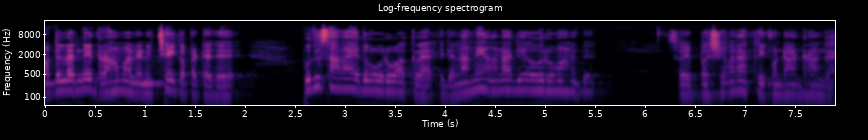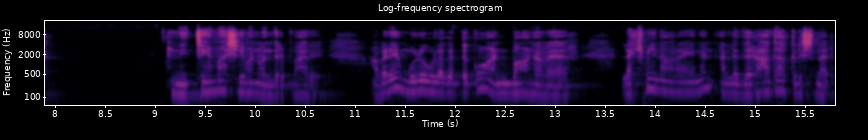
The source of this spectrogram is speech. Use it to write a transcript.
முதல்ல இருந்தே ட்ராமாவில் நிச்சயிக்கப்பட்டது. புதுசாலாம் எதுவும் உருவாக்கலை. இதெல்லாமே அனாதியாக உருவானது. ஸோ இப்போ சிவராத்திரி கொண்டாடுறாங்க. நிச்சயமாக சிவன் வந்திருப்பார். அவரே முழு உலகத்துக்கும் அன்பானவர். லக்ஷ்மி நாராயணன் அல்லது ராதாகிருஷ்ணர்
